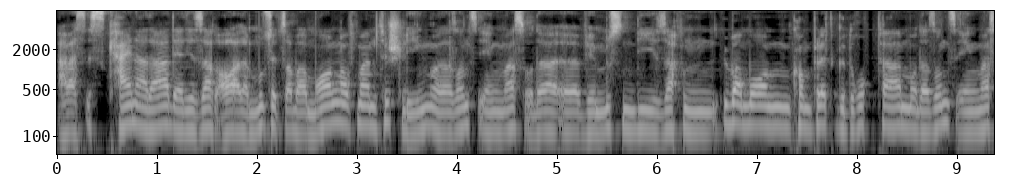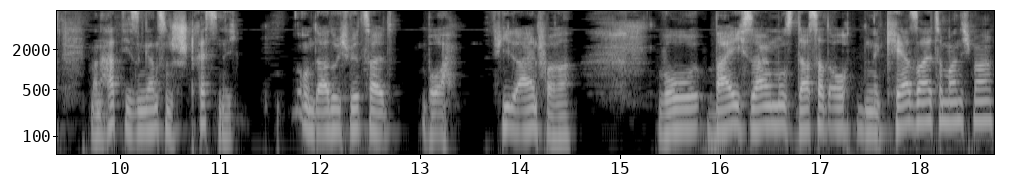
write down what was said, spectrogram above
Aber es ist keiner da, der dir sagt, oh, da muss jetzt aber morgen auf meinem Tisch liegen oder sonst irgendwas. Oder äh, wir müssen die Sachen übermorgen komplett gedruckt haben oder sonst irgendwas. Man hat diesen ganzen Stress nicht. Und dadurch wird's halt, boah, viel einfacher. Wobei ich sagen muss, das hat auch eine Kehrseite manchmal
